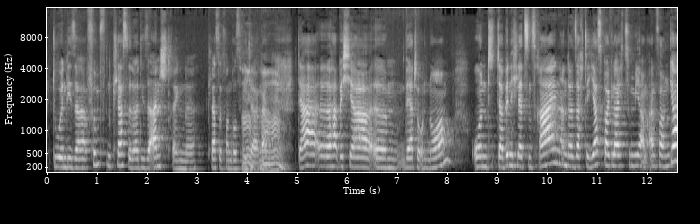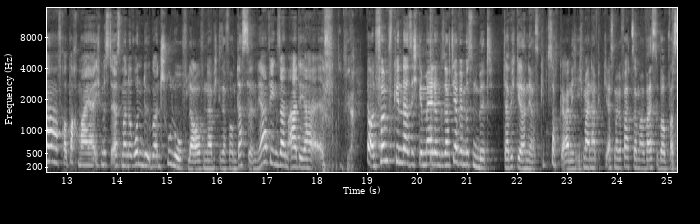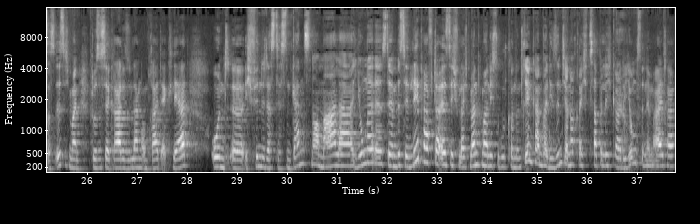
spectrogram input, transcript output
du in dieser fünften Klasse, da diese anstrengende Klasse von Roswitha, mm, ne? Mm, da äh, habe ich ja ähm, Werte und Norm. Und da bin ich letztens rein und dann sagte Jasper gleich zu mir am Anfang, ja, Frau Bachmeier, ich müsste erst mal eine Runde über den Schulhof laufen. Da habe ich gesagt, warum das denn? Ja, wegen seinem ADHS. ja. ja, und fünf Kinder sich gemeldet und gesagt, ja, wir müssen mit. Da habe ich gedacht, ja, das gibt's doch gar nicht. Ich meine, habe ich erst mal gefragt, sag mal, weißt du überhaupt, was das ist? Ich meine, du hast es ja gerade so lang und breit erklärt. Und äh, ich finde, dass das ein ganz normaler Junge ist, der ein bisschen lebhafter ist, sich vielleicht manchmal nicht so gut konzentrieren kann, weil die sind ja noch recht zappelig, gerade ja. Jungs in dem Alter.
